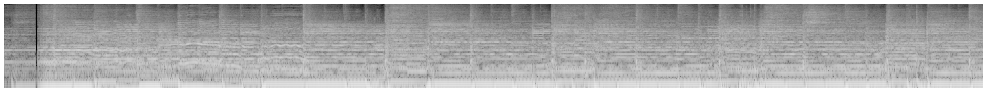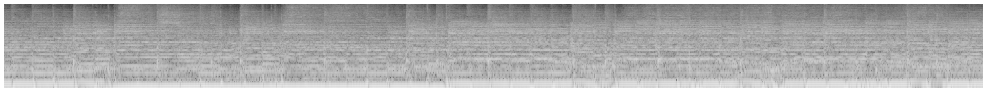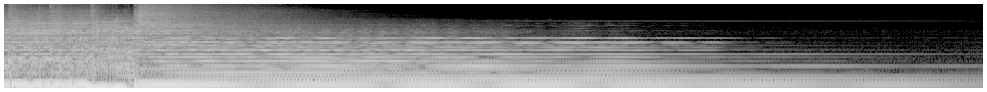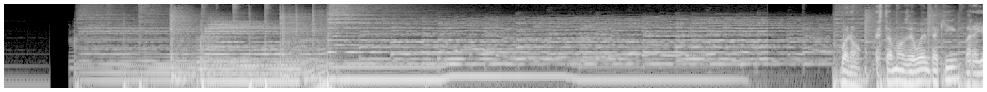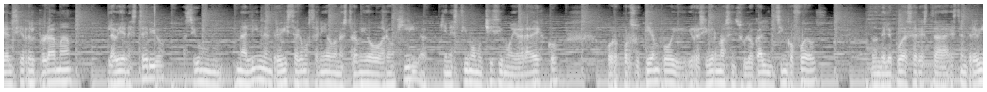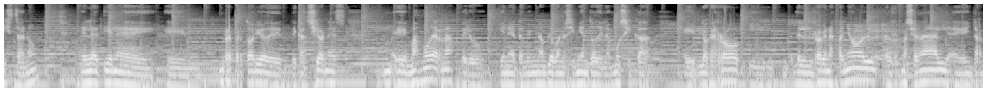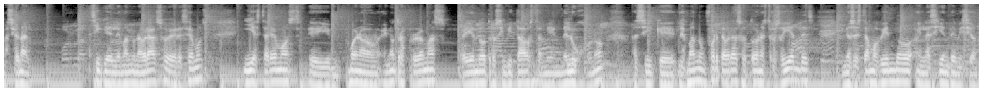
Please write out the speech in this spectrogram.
Bueno, estamos de vuelta aquí para ya el cierre del programa La Vida en Estéreo. Ha sido una linda entrevista que hemos tenido con nuestro amigo Aaron Gil, a quien estimo muchísimo y agradezco por, por su tiempo y, recibirnos en su local en Cinco Fuegos, donde le pude hacer esta, esta entrevista. ¿no? Él tiene eh, un repertorio de, canciones eh, más modernas, pero tiene también un amplio conocimiento de la música eh, lo que es rock y del rock en español, el rock nacional e internacional. Así que le mando un abrazo, agradecemos y estaremos, eh, bueno, en otros programas trayendo otros invitados también de lujo, ¿no? Así que les mando un fuerte abrazo a todos nuestros oyentes y nos estamos viendo en la siguiente emisión.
